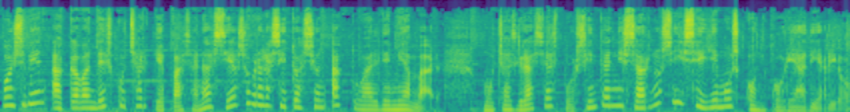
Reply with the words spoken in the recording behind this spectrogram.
Pues bien, acaban de escuchar qué pasa en Asia sobre la situación actual de Myanmar. Muchas gracias por sintonizarnos y seguimos con Corea Diario.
